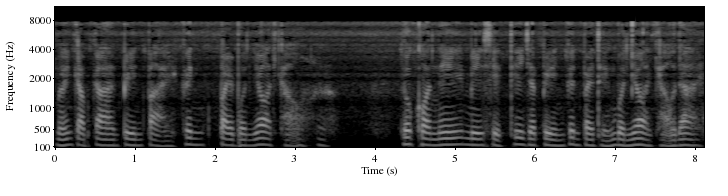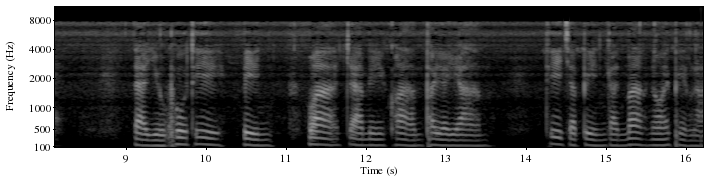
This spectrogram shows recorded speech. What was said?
เหมือนกับการปีนป่ายขึ้นไปบนยอดเขา ทุกคนนี้มีสิทธิ์ที่จะปีนขึ้นไปถึงบนยอดเขาได้ แต่อยู่ผู้ที่ปีนว่าจะมีความพยายาม ที่จะปีนกันมากน้อยเพียงไร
